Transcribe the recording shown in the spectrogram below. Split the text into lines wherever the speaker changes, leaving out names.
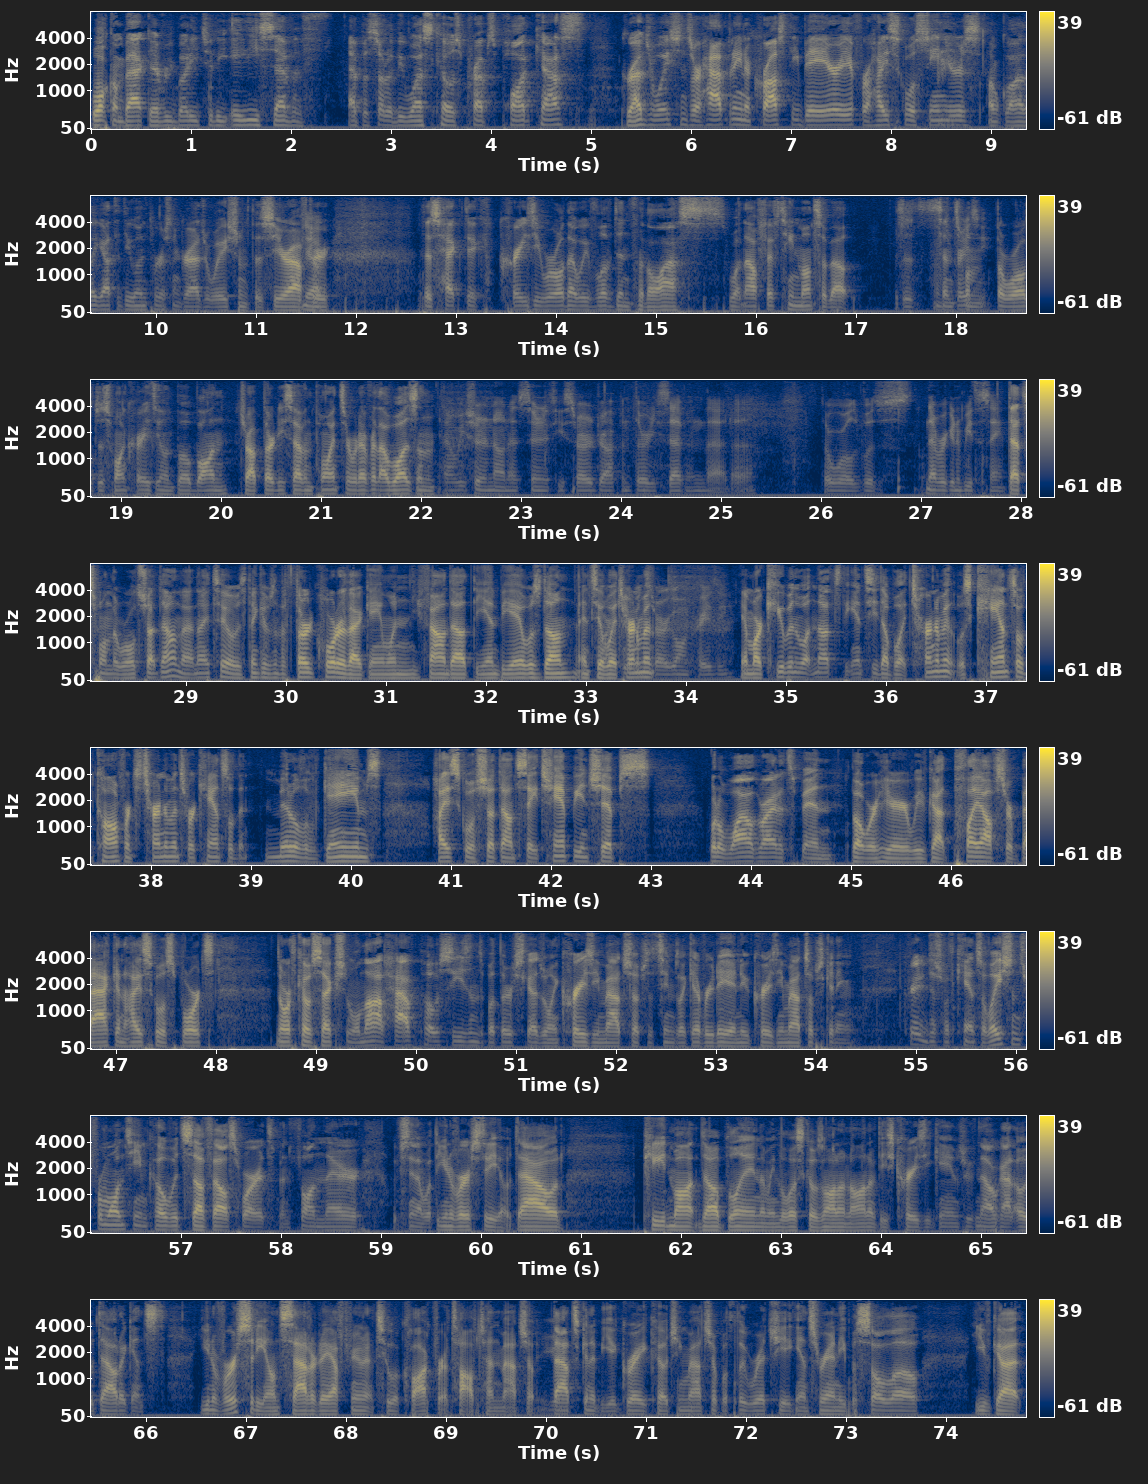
Welcome back, everybody, to the 87th episode of the West Coast Preps podcast. Graduations are happening across the Bay Area for high school seniors. I'm glad they got to do in person graduations this year after this hectic, crazy world that we've lived in for the last, what now, 15 months about. Is since when
crazy.
the world just went crazy when Bo Bond dropped 37 points or whatever that was? And
Yeah, we should have known as soon as he started dropping 37 that uh, the world was never going to be the same.
that's when the world shut down that night, too. I was think it was in the third quarter of that game when you found out the NBA was done, NCAA
Mark Cuban
tournament.
started going crazy.
Yeah, Mark Cuban went nuts. The NCAA tournament was canceled. Conference tournaments were canceled in the middle of games. High school shut down state championships. What a wild ride it's been. But we're here. We've got playoffs are back in high school sports. North Coast section will not have postseasons, but they're scheduling crazy matchups. It seems like every day a new crazy matchup's getting created just with cancellations from one team, COVID stuff elsewhere. It's been fun there. We've seen it with the University of O'Dowd. Piedmont, Dublin. I mean, the list goes on and on of these crazy games. We've now got O'Dowd against University on Saturday afternoon at 2 o'clock for a top 10 matchup. That's going to be a great coaching matchup with Lou Richie against Randy Bessolo. You've got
